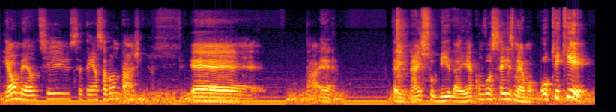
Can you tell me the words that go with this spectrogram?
Realmente você tem essa vantagem. É, tá, é. Treinar em subida aí é com vocês mesmo. O que que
